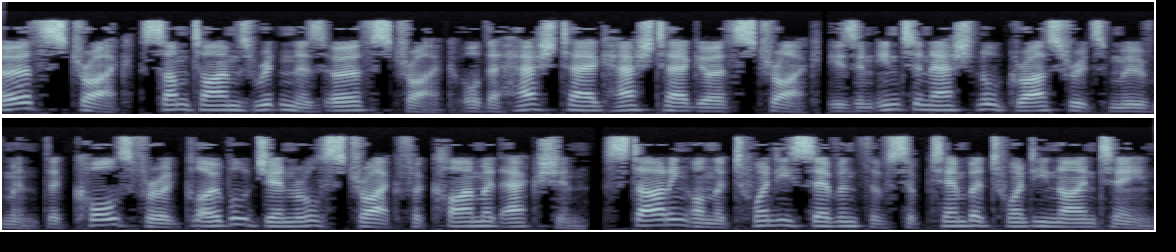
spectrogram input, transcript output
Earth Strike sometimes written as Earth Strike or the hashtag hashtag Earth Strike is an international grassroots movement that calls for a global general strike for climate action, starting on 27 September 2019.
